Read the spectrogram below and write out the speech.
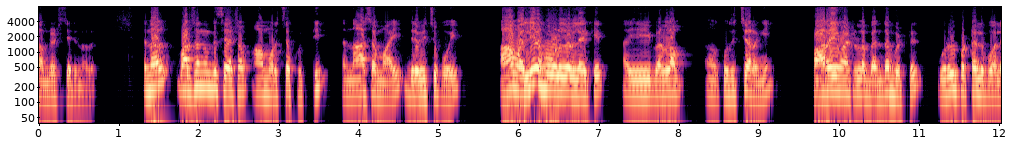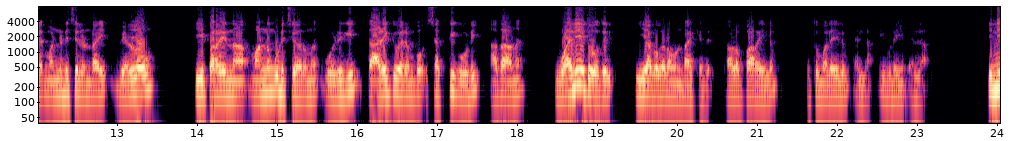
സംരക്ഷിച്ചിരുന്നത്. എന്നാൽ വർഷങ്ങൾക്ക് ശേഷം ആ മുറിച്ച കുറ്റി നാശമായി ദ്രവിച്ചു പോയി. ആ വലിയ ഹോളുകളിലേക്ക് ഈ വെള്ളം കുതിച്ചിറങ്ങി പാറയുമായിട്ടുള്ള ബന്ധം വിട്ട് ഉരുൾപൊട്ടൽ പോലെ മണ്ണിടിച്ചിലുണ്ടായി. വെള്ളവും ഈ പറയുന്ന മണ്ണും കൂടി ചേർന്ന് ഒഴുകി താഴേക്ക് വരുമ്പോൾ ശക്തി കൂടി. അതാണ് വലിയ തോതിൽ ഈ അപകടം ഉണ്ടാക്കിയത്. കവളപ്പാറയിലും പുത്തുമലയിലും എല്ലാം ഇവിടെയും എല്ലാം. ഇനി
